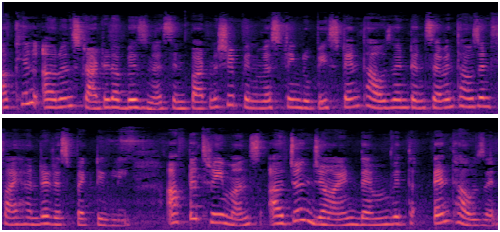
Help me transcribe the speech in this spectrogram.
Akhil Arun started a business in partnership investing rupees 10,000 and 7,500 respectively. After 3 months, Arjun joined them with 10,000.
